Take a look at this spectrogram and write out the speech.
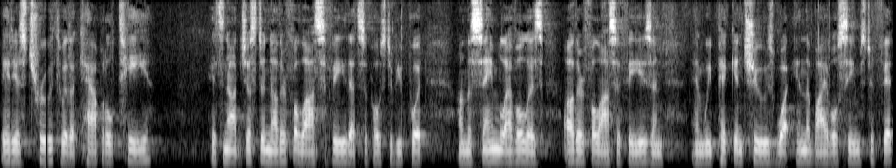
It is truth with a capital T. It's not just another philosophy that's supposed to be put on the same level as other philosophies, and, and we pick and choose what in the Bible seems to fit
